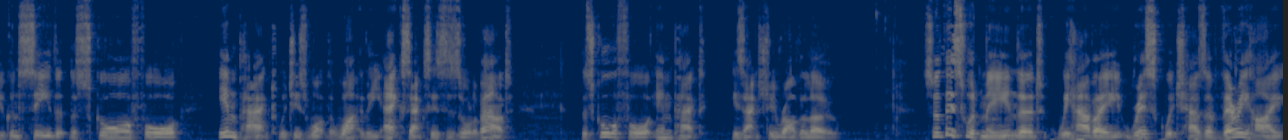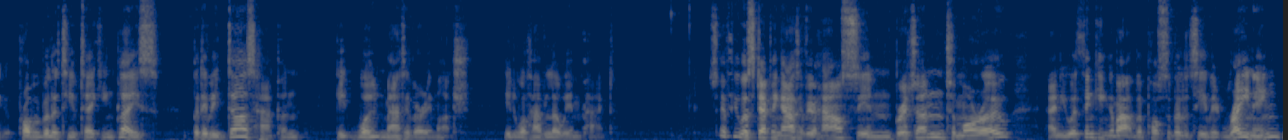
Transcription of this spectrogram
you can see that the score for impact, which is what the, the x-axis is all about, the score for impact is actually rather low. So this would mean that we have a risk which has a very high probability of taking place, but if it does happen, it won't matter very much. It will have low impact. So if you were stepping out of your house in Britain tomorrow and you were thinking about the possibility of it raining,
